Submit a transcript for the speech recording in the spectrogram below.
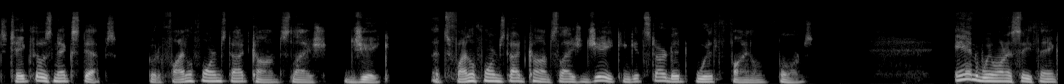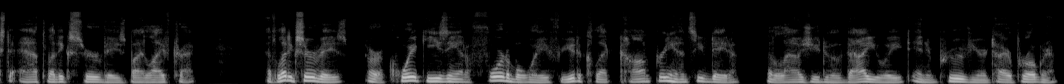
To take those next steps, go to finalforms.com slash Jake. That's finalforms.com slash Jake and get started with Final Forms. And we want to say thanks to Athletic Surveys by Lifetrack. Athletic surveys are a quick, easy, and affordable way for you to collect comprehensive data that allows you to evaluate and improve your entire program.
